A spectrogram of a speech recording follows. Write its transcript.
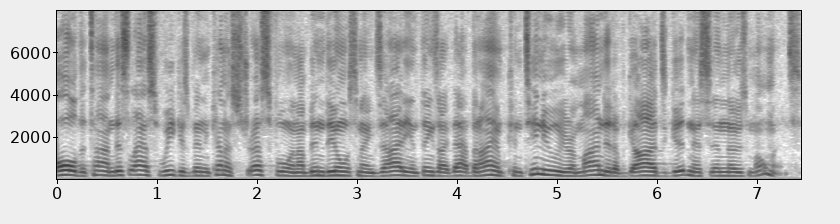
all the time. This last week has been kind of stressful and I've been dealing with some anxiety and things like that, but I am continually reminded of God's goodness in those moments.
